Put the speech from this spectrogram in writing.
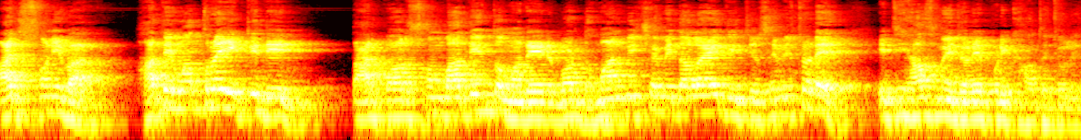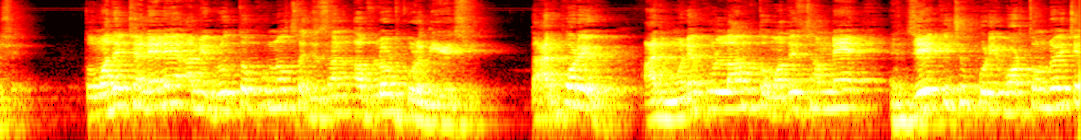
আজ শনিবার, হাতে মাত্র একটি দিন। তারপর সোমবার দিন তোমাদের বর্ধমান বিশ্ববিদ্যালয়ের দ্বিতীয় সেমিস্টারে ইতিহাস মেজরে পরীক্ষা হতে চলেছে। তোমাদের চ্যানেলে আমি গুরুত্বপূর্ণ সাজেশন আপলোড করে দিয়েছি। তারপরেও আজ মনে করলাম তোমাদের সামনে যে কিছু পরিবর্তন রয়েছে,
